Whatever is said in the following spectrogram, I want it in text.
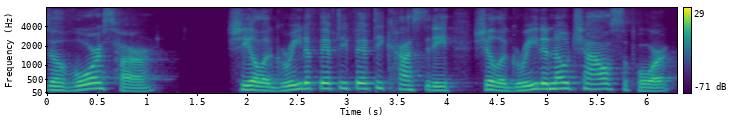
Divorce her. She'll agree to 50 50 custody. She'll agree to no child support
